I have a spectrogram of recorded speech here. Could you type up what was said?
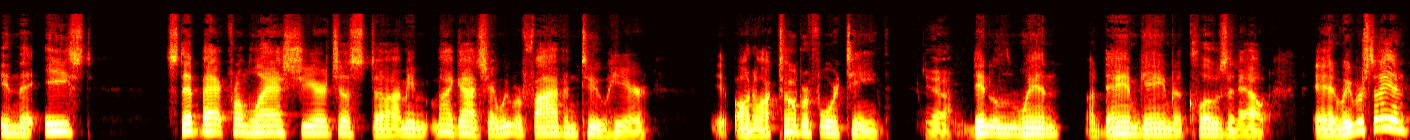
in the East. Step back from last year. Just, uh, I mean, my God, Shane, we were five and two here on October 14th. Yeah, Didn't win a damn game to close it out. And we were saying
